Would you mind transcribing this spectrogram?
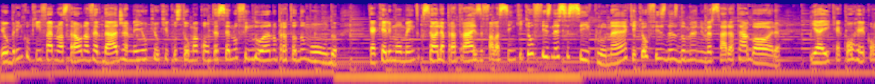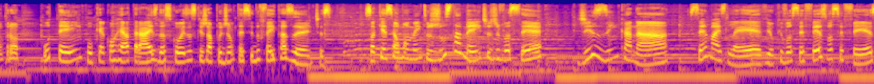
Eu brinco que inferno astral, na verdade, é meio que o que costuma acontecer no fim do ano para todo mundo. Que é aquele momento que você olha para trás e fala assim: o que, que eu fiz nesse ciclo, né? O que, que eu fiz desde o meu aniversário até agora? E aí quer correr contra o tempo, quer correr atrás das coisas que já podiam ter sido feitas antes. Só que esse é o momento justamente de você desencanar, ser mais leve. O que você fez, você fez.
